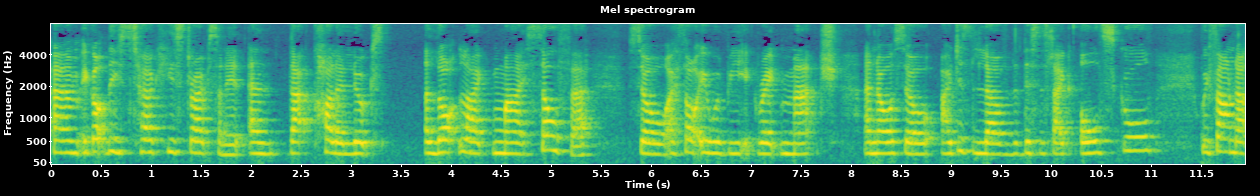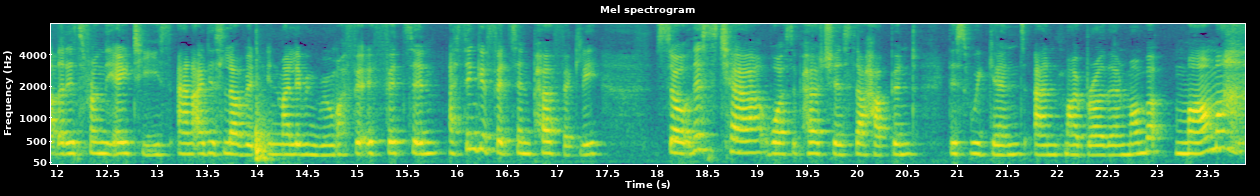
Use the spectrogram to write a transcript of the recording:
Um, it got these turkey stripes on it and that colour looks a lot like my sofa so I thought it would be a great match and also I just love that this is like old school. We found out that it's from the 80s and I just love it in my living room. I fit, it fits in, I think it fits in perfectly. So this chair was a purchase that happened this weekend and my brother and mama, mama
